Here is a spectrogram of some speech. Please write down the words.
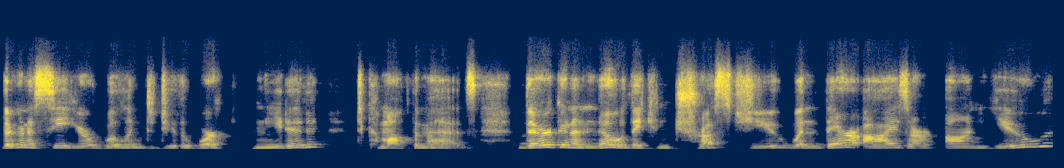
they're going to see you're willing to do the work needed to come off the meds. They're going to know they can trust you when their eyes aren't on you,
